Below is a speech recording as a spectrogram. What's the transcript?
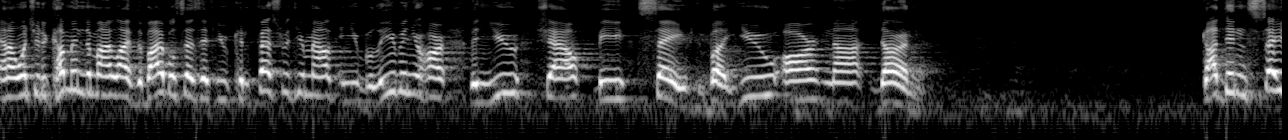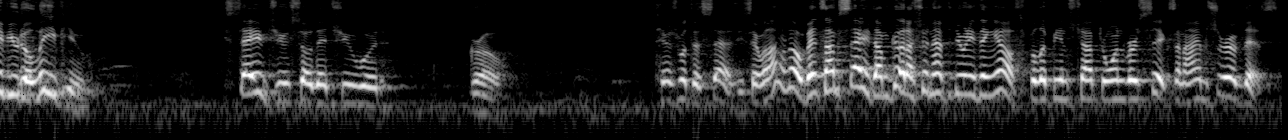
and I want you to come into my life. The Bible says if you confess with your mouth and you believe in your heart, then you shall be saved. But you are not done. God didn't save you to leave you, saved you so that you would grow. Here's what this says. You say, Well, I don't know, Vince, I'm saved. I'm good. I shouldn't have to do anything else. Philippians chapter 1, verse 6. And I am sure of this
